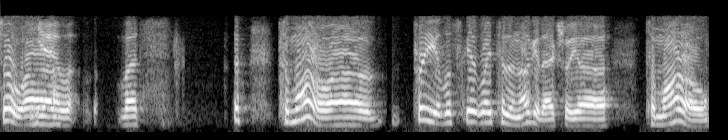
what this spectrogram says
So, uh, yeah, l- let's. tomorrow, uh, pretty. Let's get right to the nugget. Actually, uh, tomorrow,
